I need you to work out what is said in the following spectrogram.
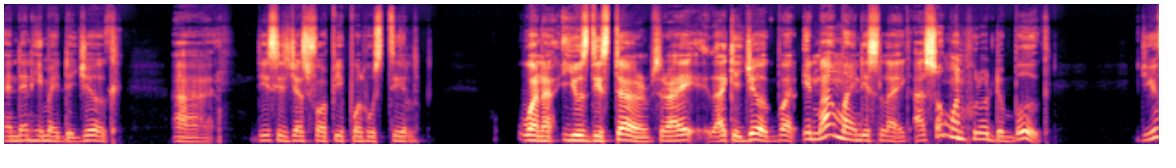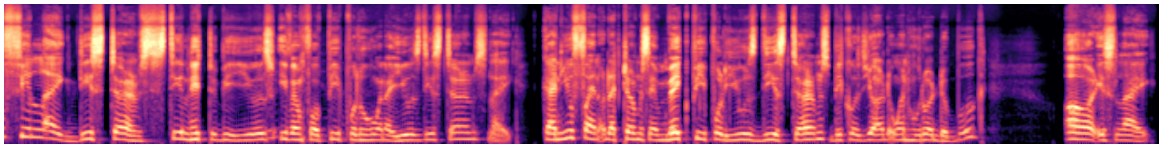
and then he made the joke. Uh, this is just for people who still wanna use these terms, right? Like a joke. But in my mind, it's like, as someone who wrote the book, do you feel like these terms still need to be used even for people who wanna use these terms? Like, can you find other terms and make people use these terms because you are the one who wrote the book? Or it's like,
